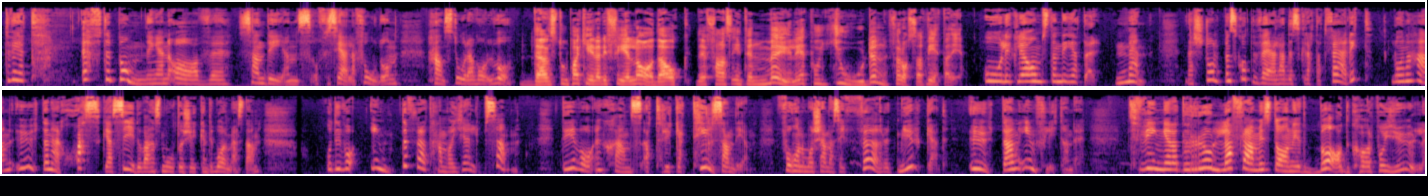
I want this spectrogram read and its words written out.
Du vet, efter bombningen av eh, Sandéns officiella fordon, hans stora Volvo. Den stod parkerad i fel lada och det fanns inte en möjlighet på jorden för oss att veta det. Olyckliga omständigheter. Men när Stolpenskott väl hade skrattat färdigt lånade han ut den här sjaskiga sidovagnsmotorcykeln till borgmästaren. Och det var inte för att han var hjälpsam. Det var en chans att trycka till Sandén, få honom att känna sig förödmjukad, utan inflytande. Tvingad att rulla fram i stan i ett badkar på hjul.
